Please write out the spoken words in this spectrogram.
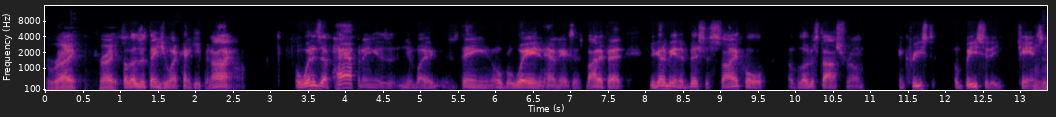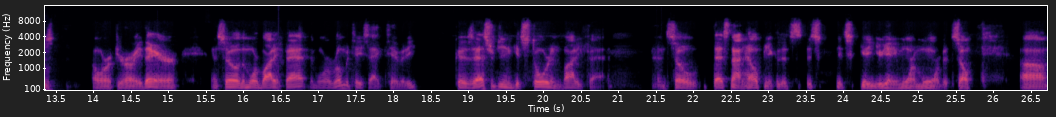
Right, right. So those are things you want to kind of keep an eye on. But what ends up happening is, you know, by staying overweight and having excess body fat, you're going to be in a vicious cycle of low testosterone, increased obesity chances, mm-hmm. or if you're already there. And so the more body fat, the more aromatase activity, because estrogen gets stored in body fat. And so that's not helping you because it's it's it's getting you're getting more and more of it. So uh,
